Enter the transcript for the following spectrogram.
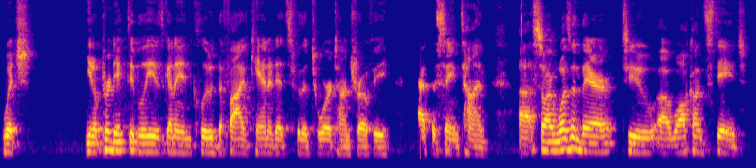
which you know predictably is going to include the five candidates for the Tewaaraton Trophy? At the same time. Uh, so I wasn't there to uh, walk on stage.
